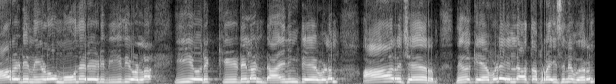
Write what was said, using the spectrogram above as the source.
ആറടി നീളവും മൂന്നര അടി വീതിയുള്ള ഈ ഒരു കിടിലം ഡൈനിങ് ടേബിളും ആറ് ചെയറും. നിങ്ങൾക്ക് എവിടെ ഇല്ലാത്ത പ്രൈസിന് വെറും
